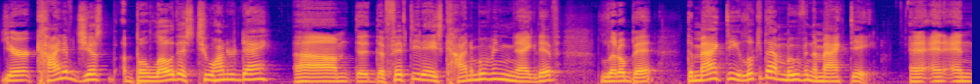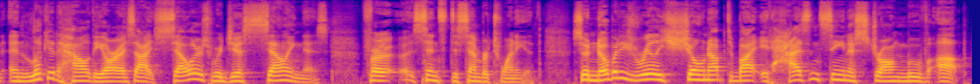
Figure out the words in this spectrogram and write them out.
You're kind of just below this 200 day. Um, the, the 50 days kind of moving negative a little bit. The MACD, look at that move in the MACD. And, and, and look at how the RSI sellers were just selling this for uh, since December 20th. So nobody's really shown up to buy. It hasn't seen a strong move up.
